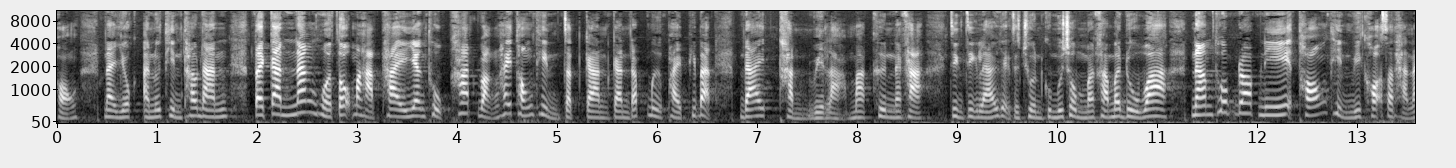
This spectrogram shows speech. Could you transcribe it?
ของนายกอนุทินเท่านั้น แต่การนั่งหัวโต๊ะมหาไทยยังถูกคาดหวังให้ท้องถิ่นจัดการการรับมือภัยพิบัติได้ทันเวลามากขึ้นนะคะ จริง ๆ แล้วอยากจะชวนคุณผู้ชมนะคะมาดูว่าน้ำท่วมรอบนี้ท้องถิ่นวิเคราะห์สถาน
